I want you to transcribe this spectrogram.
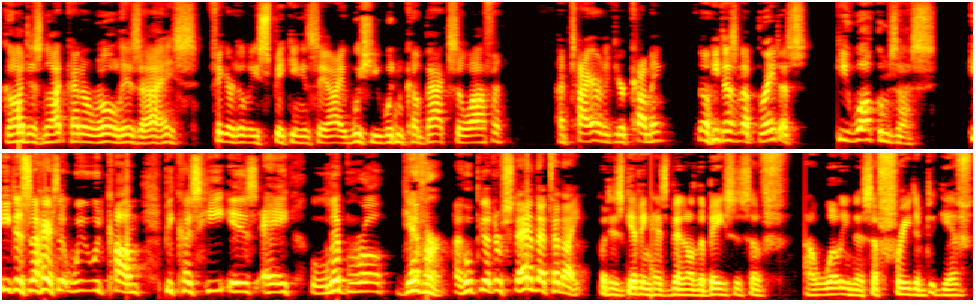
God does not kind of roll his eyes, figuratively speaking, and say, I wish you wouldn't come back so often. I'm tired of your coming. No, he doesn't upbraid us. He welcomes us. He desires that we would come because he is a liberal giver. I hope you understand that tonight. But his giving has been on the basis of a willingness, of freedom to give.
